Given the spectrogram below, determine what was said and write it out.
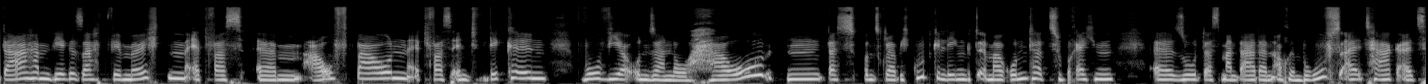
da haben wir gesagt, wir möchten etwas ähm, aufbauen, etwas entwickeln, wo wir unser Know-how, hm, das uns, glaube ich, gut gelingt, immer runterzubrechen, äh, so dass man da dann auch im Berufsalltag als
